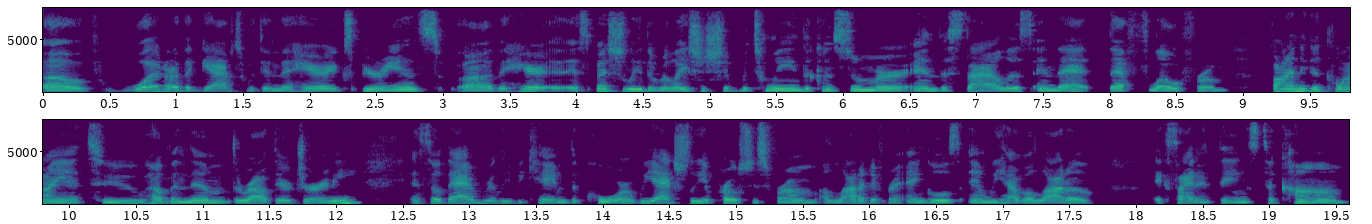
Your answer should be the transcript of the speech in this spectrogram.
of what are the gaps within the hair experience, uh, the hair, especially the relationship between the consumer and the stylist, and that that flow from finding a client to helping them throughout their journey. And so that really became the core. We actually approached this from a lot of different angles, and we have a lot of exciting things to come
